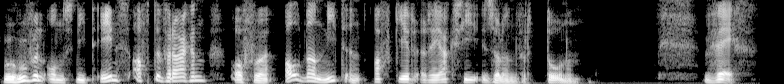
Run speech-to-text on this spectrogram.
We hoeven ons niet eens af te vragen of we al dan niet een afkeerreactie zullen vertonen. 5.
